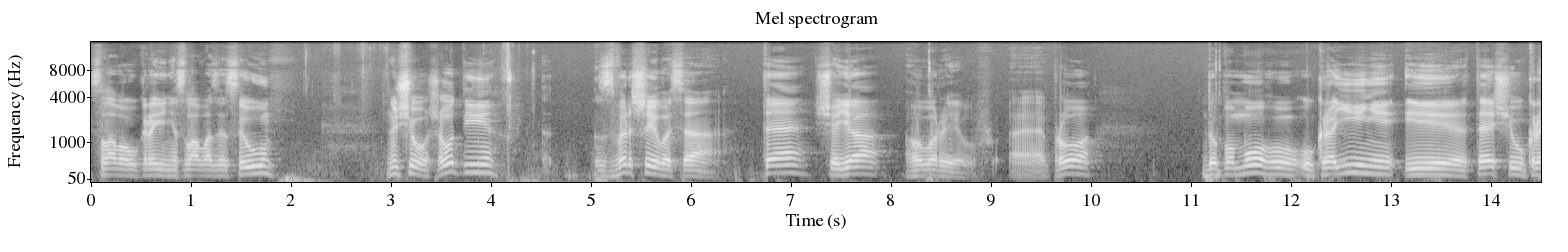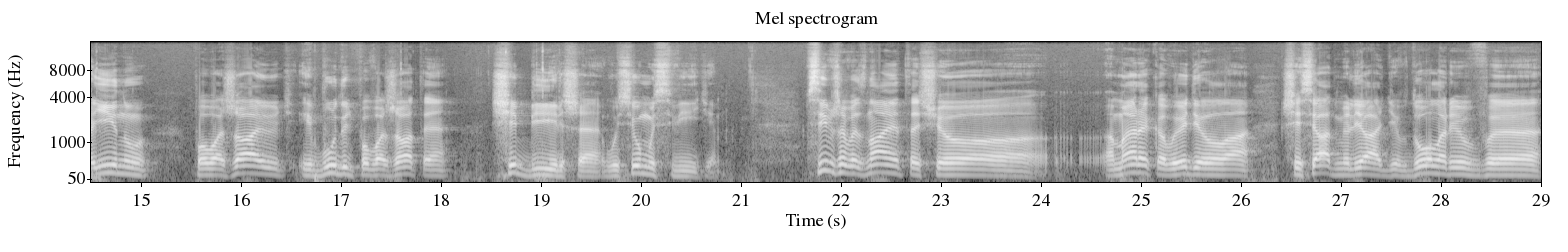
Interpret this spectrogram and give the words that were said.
Слава Україні, слава ЗСУ. Ну що ж, от і звершилося те, що я говорив е, про допомогу Україні і те, що Україну поважають і будуть поважати ще більше в усьому світі. Всі вже ви знаєте, що Америка виділила 60 мільярдів доларів е,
